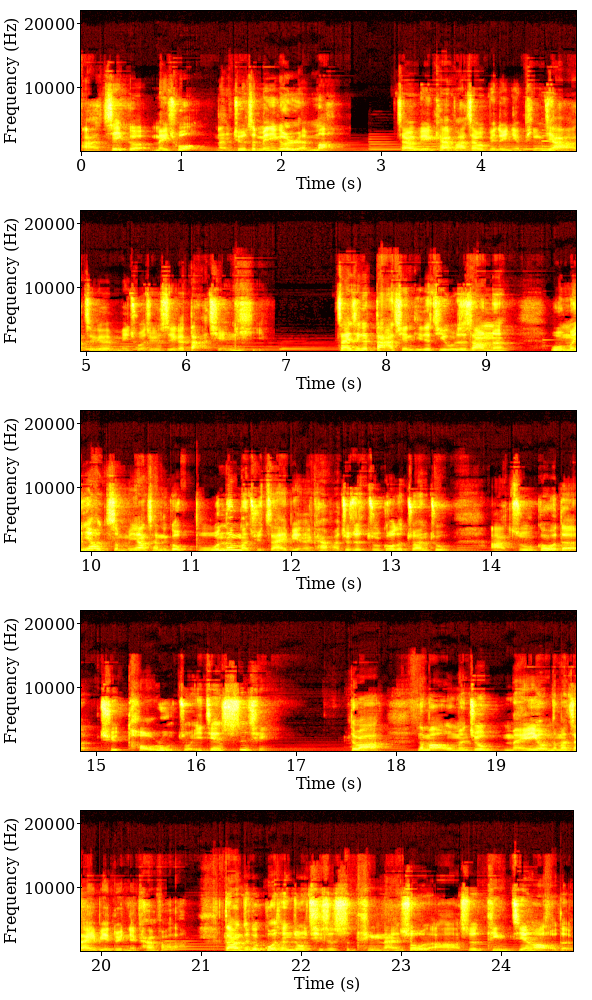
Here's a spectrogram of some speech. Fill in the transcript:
啊，这个没错，那你就这么一个人嘛。在乎别人看法，在乎别人对你的评价，这个没错，这个是一个大前提。在这个大前提的基础之上呢，我们要怎么样才能够不那么去在意别人的看法？就是足够的专注啊，足够的去投入做一件事情，对吧？那么我们就没有那么在意别人对你的看法了。当然，这个过程中其实是挺难受的啊，是挺煎熬的。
